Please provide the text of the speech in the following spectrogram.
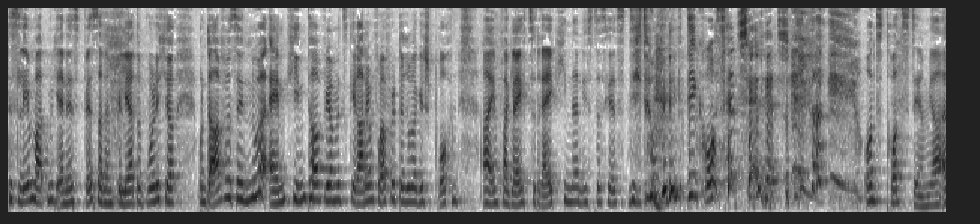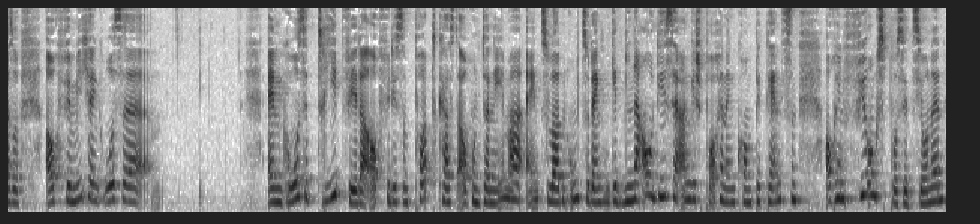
Das Leben hat mich eines Besseren belehrt, obwohl ich ja unter Anführungszeichen nur ein Kind habe. Wir haben jetzt gerade im Vorfeld darüber gesprochen. Äh, Im Vergleich zu drei Kindern ist das jetzt nicht unbedingt die große Challenge. Und trotzdem, ja, also auch für mich ein großer eine große Triebfeder auch für diesen Podcast, auch Unternehmer einzuladen, umzudenken, genau diese angesprochenen Kompetenzen auch in Führungspositionen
